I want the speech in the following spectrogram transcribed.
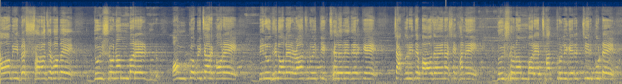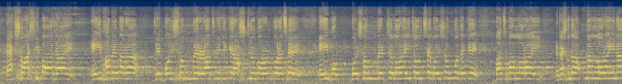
আওয়ামী বেশ্যারা যেভাবে দুইশো নম্বরের অঙ্ক বিচার করে, বিরোধী দলের রাজনৈতিক ছেলেমেয়েদেরকে চাকরিতে পাওয়া যায় না সেখানে, দুইশো নম্বরে ছাত্রলীগের চিরকুটে একশো আশি পাওয়া যায়। এইভাবে তারা যে বৈষম্যের রাজনীতিকে রাষ্ট্রীয়করণ করেছে, এই বৈষম্যের যে লড়াই চলছে, বৈষম্য থেকে বাঁচবার লড়াই, এটা শুধু আপনার লড়াই না,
